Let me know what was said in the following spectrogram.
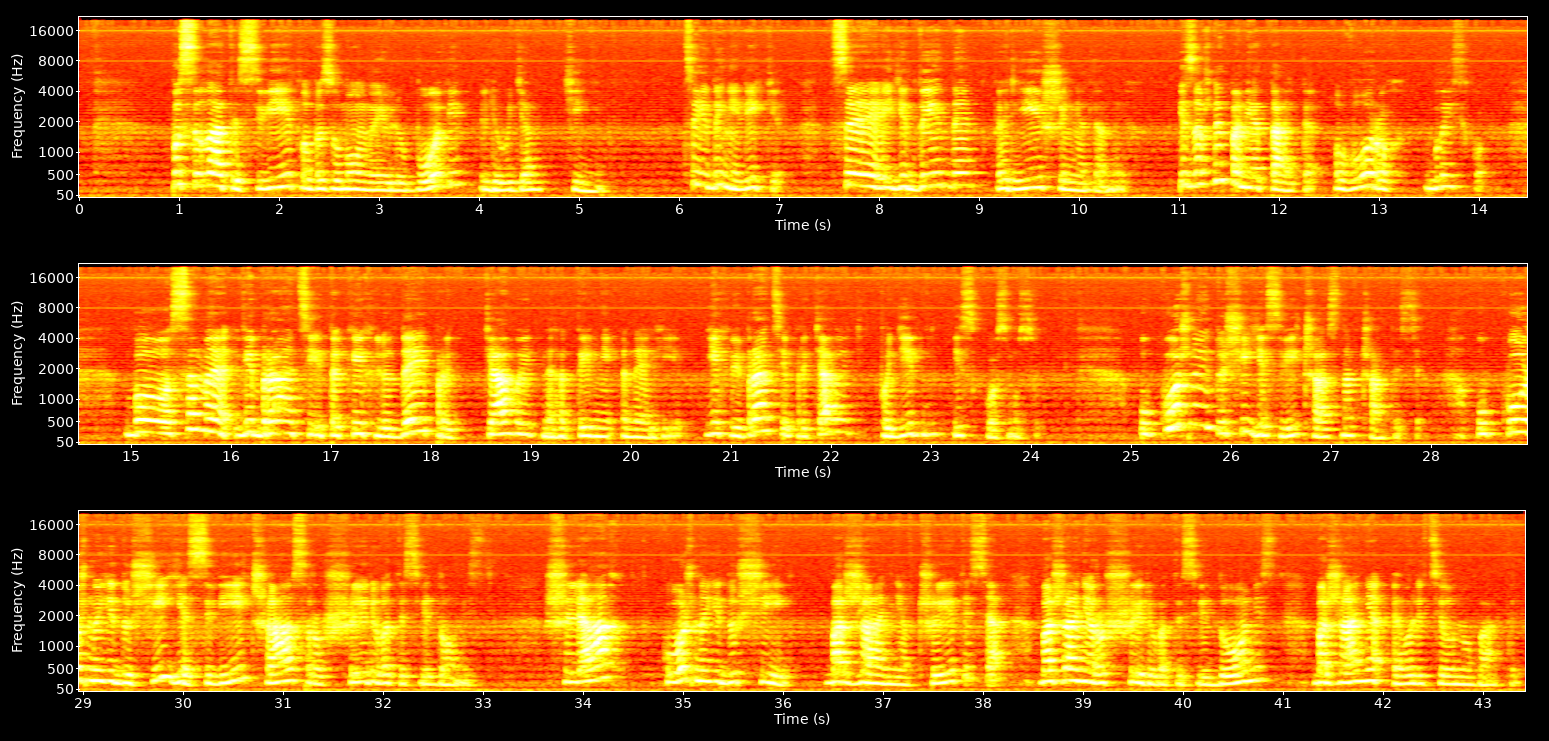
посилати світло безумовної любові людям тіні. Це єдині ліки, це єдине рішення для них. І завжди пам'ятайте, ворог близько. Бо саме вібрації таких людей притягують негативні енергії. Їх вібрації притягують подібні із космосу. У кожної душі є свій час навчатися. У кожної душі є свій час розширювати свідомість. Шлях кожної душі бажання вчитися, бажання розширювати свідомість, бажання еволюціонувати.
